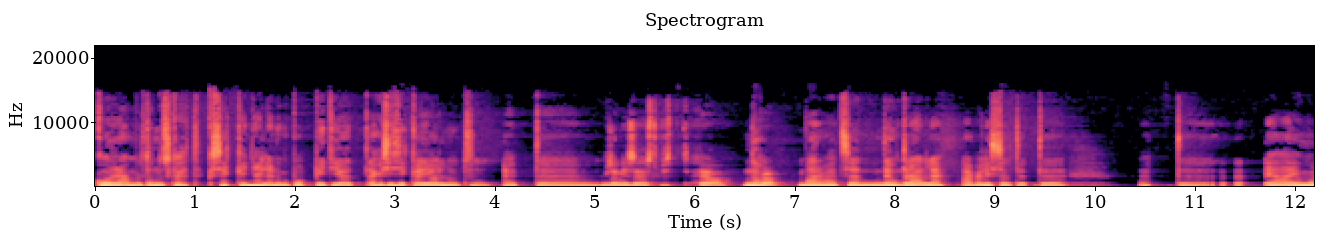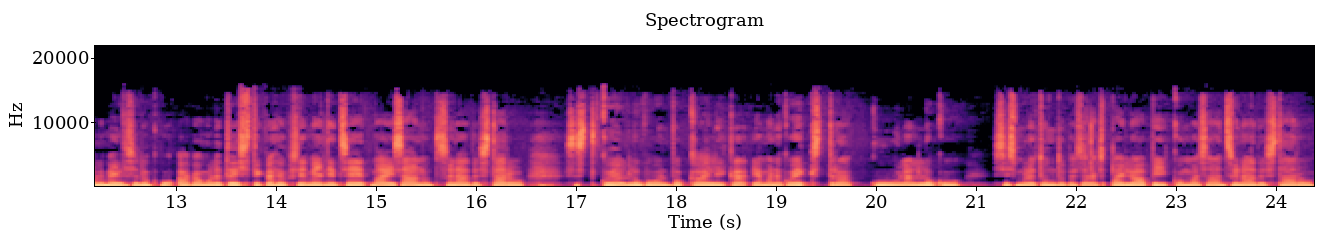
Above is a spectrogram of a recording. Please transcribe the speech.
korra mul tundus ka, et kas äkki on jälle nagu popidioot, aga siis ikka ei olnud mm., et äh, mis on iseenesest vist hea no ka. ma arvan, et see on neutraalne mm., aga lihtsalt, et, et äh, ja, ja mulle meeldis see lugu, aga mulle tõesti kahjuks ei meeldinud see, et ma ei saanud sõnadest aru, sest kui lugu on vokaaliga ja ma nagu ekstra kuulan lugu, siis mulle tundub, et oleks palju abi, kui ma saan sõnadest aru.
